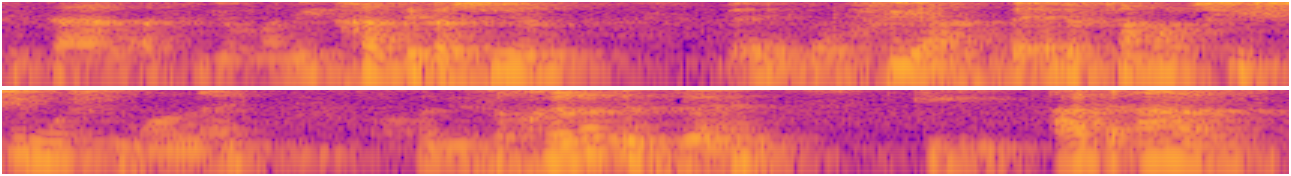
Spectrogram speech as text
סיטל הסיום. אני התחלתי לשיר, אה, להופיע ב-1968, ואני זוכרת את זה כי עד אז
